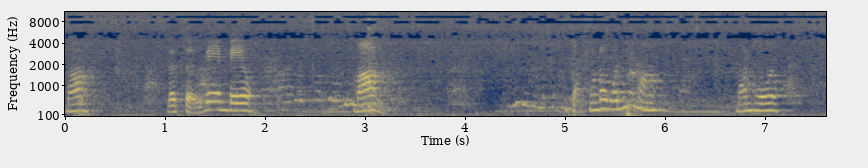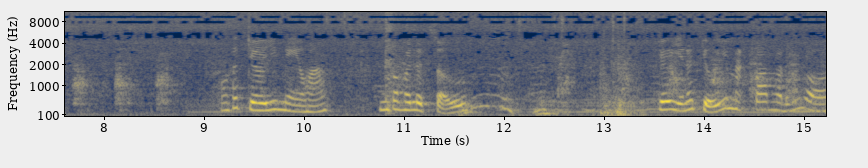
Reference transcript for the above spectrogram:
Mon Lịch sự với em Beo. Mon Chọc con nó quýnh đó Mon Mon thôi. Con thích chơi với mèo hả? Nhưng con phải lịch sự Chơi gì nó chửi với mặt con là đúng rồi.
